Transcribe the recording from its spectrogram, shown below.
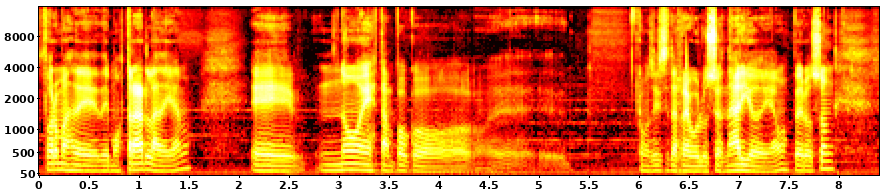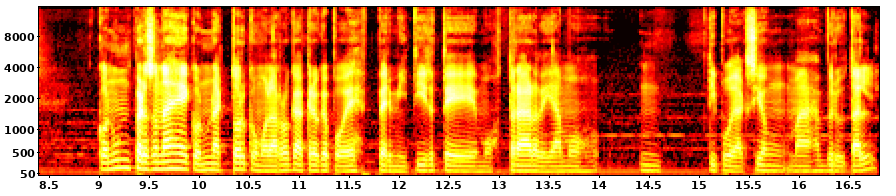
formas de, mostrarla, digamos. Eh, no es tampoco, como se dice, de revolucionario, digamos, pero son con un personaje, con un actor como La Roca, creo que puedes permitirte mostrar, digamos, un tipo de acción más brutal,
